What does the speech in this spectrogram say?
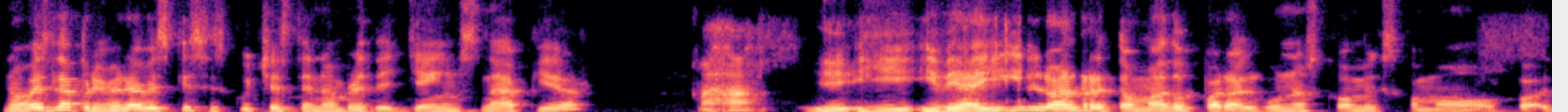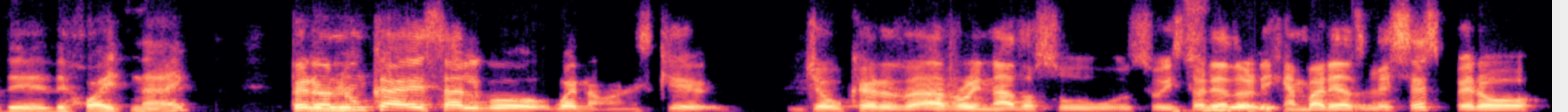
¿no? Es la primera vez que se escucha este nombre de James Napier. Ajá. Y, de ahí lo han retomado para algunos cómics como de, White Knight. Pero nunca es algo, bueno, es que Joker ha arruinado su, historia de origen varias veces, pero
